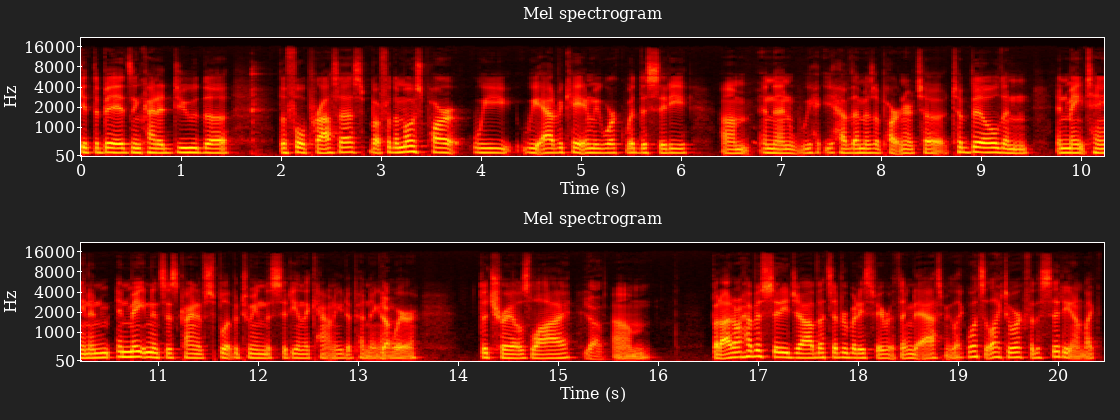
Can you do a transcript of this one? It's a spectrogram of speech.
get the bids and kind of do the the full process. But for the most part, we we advocate and we work with the city, um, and then we have them as a partner to to build and and maintain. And, and maintenance is kind of split between the city and the county, depending Yep. on where the trails lie. Yeah. Um, but I don't have a city job. That's everybody's favorite thing to ask me. Like, what's it like to work for the city? And I'm like,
